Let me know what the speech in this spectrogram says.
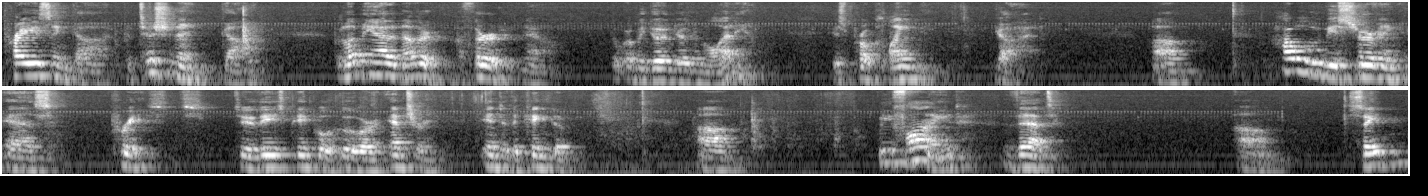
praising God, petitioning God. But let me add another, a third now, that we'll be doing during the millennium, is proclaiming God. Um, how will we be serving as priests? To these people who are entering into the kingdom. Uh, we find that um, Satan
